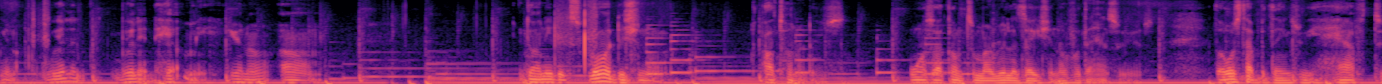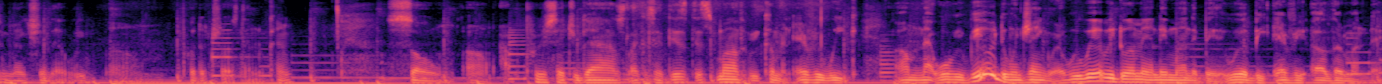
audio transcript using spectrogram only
you know, will it, will it help me? You know, um, do I need to explore additional alternatives once I come to my realization of what the answer is? Those type of things we have to make sure that we um, put a trust in. Okay. So um, I appreciate you guys. Like I said, this this month we coming every week. Um, not what we will do in January. We will be doing Monday, Monday, but it will be every other Monday.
